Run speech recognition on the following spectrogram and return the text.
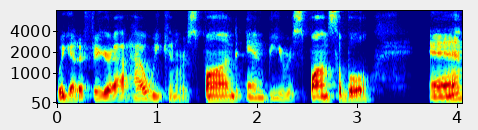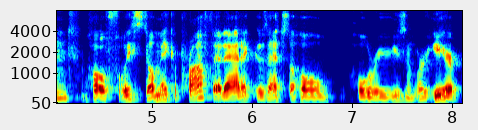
we got to figure out how we can respond and be responsible and hopefully still make a profit at it because that's the whole whole reason we're here.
